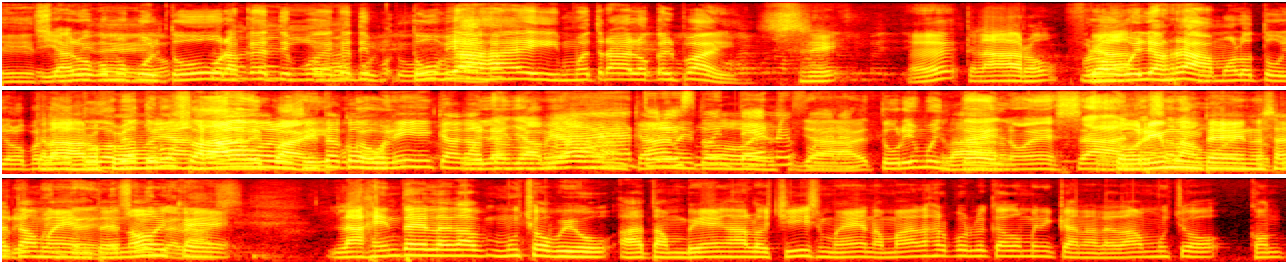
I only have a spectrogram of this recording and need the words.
eh, Y algo como cultura, ¿qué tipo de qué tipo? Cultura. Tú viajas ahí y muestras lo que es el país. Sí, ¿Eh? claro. Flow ya. William Ramos, lo tuyo, lo Claro, todavía tú no William del Ramos, país. Porque Comunica, William ya gastronomía. Ah, dominicana y turismo todo interno y. Ya, fuera. el turismo Claro. interno, exacto. Turismo interno, vuelta, turismo exactamente. interno, no, es y que. La gente le da mucho view a también a los chismes. eh. Nada más en la República Dominicana le da mucho con-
